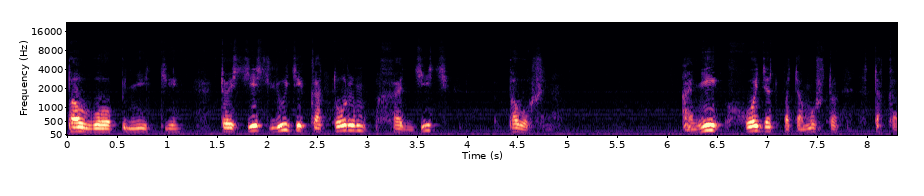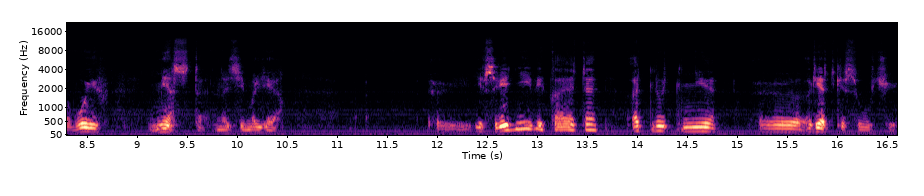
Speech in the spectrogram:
полопники – то есть есть люди, которым ходить положено. Они ходят, потому что таково их место на земле. И в средние века это отнюдь не э, редкий случай,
